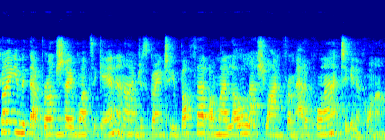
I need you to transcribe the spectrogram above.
Going in with that bronze shade once again and I'm just going to buff that on my lower lash line from outer corner to inner corner.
